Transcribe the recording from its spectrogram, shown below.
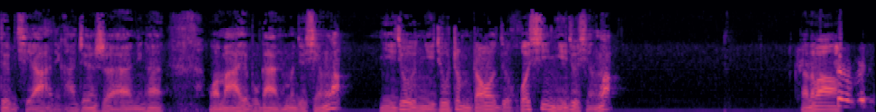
对不起啊，你看真是哎，你看我妈也不干什么就行了，你就你就这么着就和稀泥就行了，晓得吧？这个问题，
